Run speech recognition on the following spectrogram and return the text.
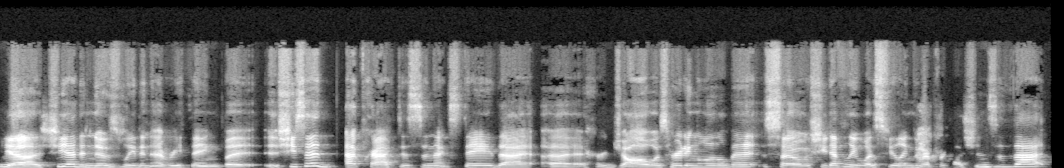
yeah, she had a nosebleed and everything. But she said at practice the next day that uh, her jaw was hurting a little bit. So she definitely was feeling the repercussions of that.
